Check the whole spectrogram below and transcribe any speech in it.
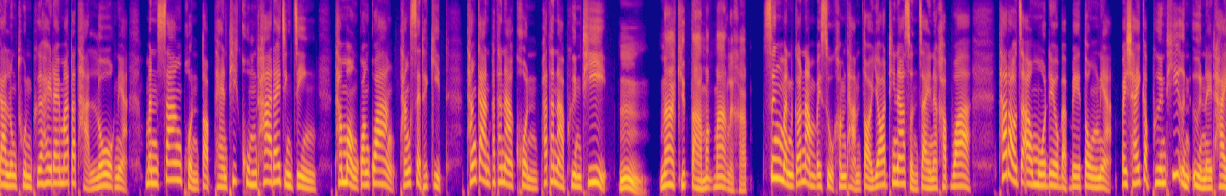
การลงทุนเพื่อให้ได้มาตรฐานโลกเนี่ยมันสร้างผลตอบแทนที่คุ้มค่าได้จริง ๆถ้ามองกว้างๆทั้งเศรษฐกิจ ทั้งการพัฒนาคนพัฒนาพื้นที่ อืม น่าคิดตามมาก ๆ เลยครับ ซึ่งมันก็นำไปสู่คำถามต่อยอดที่น่าสนใจนะครับว่า ถ้าเราจะเอาโมเดลแบบเบตงเนี่ยไปใช้กับพื้นที่อื่น ๆ ในไทย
